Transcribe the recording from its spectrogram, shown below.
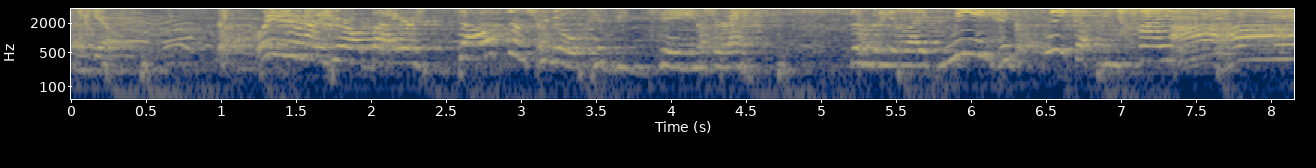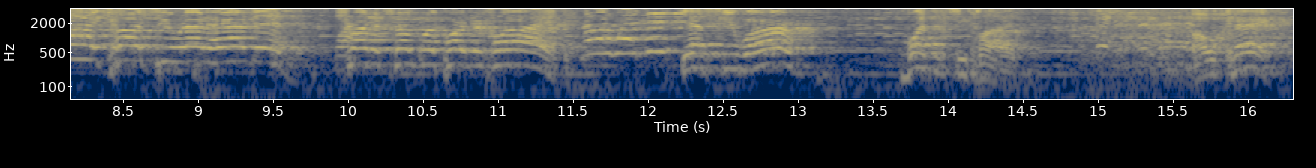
Thank you. What are you doing out here all by yourself? Don't you know it could be dangerous? Somebody like me could sneak up behind you. Aha! I caught you red-handed. Trying to trunk my partner Clyde. No, I wasn't. Yes, you were. Wasn't she, Clyde? Okay.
